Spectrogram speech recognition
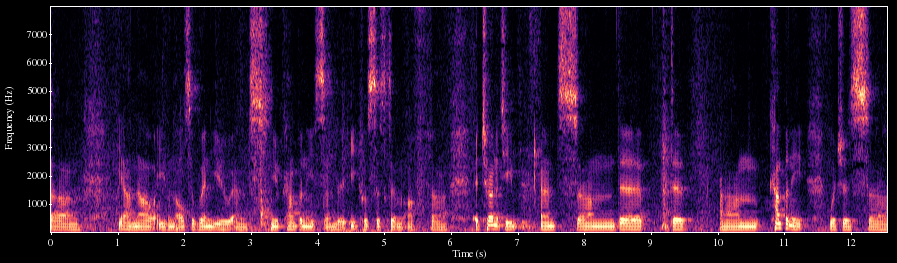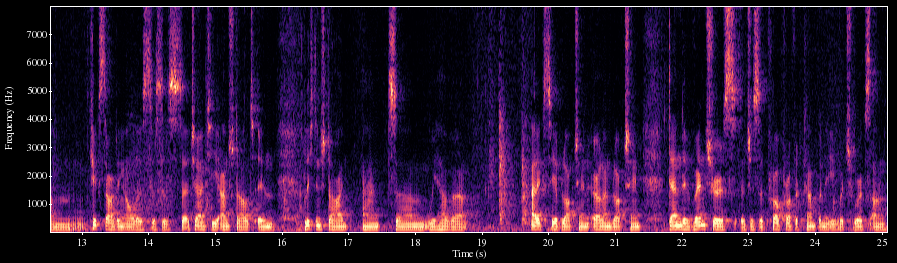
um, yeah, now even also venue and new companies in the ecosystem of uh, aeternity. And um, the the um, company which is um, kickstarting all this. This is Aeternity Anstalt in Liechtenstein, and um, we have a Elixir blockchain, Erlang blockchain. Then the Ventures, which is a pro-profit company which works on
